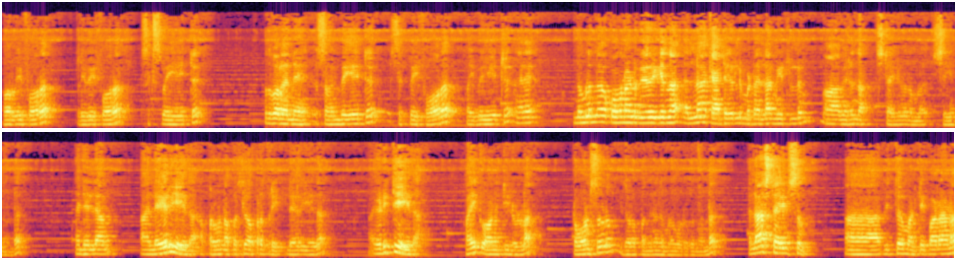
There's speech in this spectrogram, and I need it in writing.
Four by four three by four six by eight അതുപോലെ തന്നെ seven by eight six by four five by eight അങ്ങനെ നമ്മളിന്ന് കോമൺ ആയിട്ട് ഉപയോഗിക്കുന്ന എല്ലാ കാറ്റഗറിയിലും പെട്ട എല്ലാ മീറ്ററിലും വരുന്ന സ്റ്റൈലുകൾ നമ്മൾ ചെയ്യുന്നുണ്ട്. അതിന്റെ എല്ലാം ലെയർ ചെയ്ത upper one upper two upper three layer ചെയ്ത എഡിറ്റ് ചെയ്ത ഹൈ ക്വാളിറ്റിയിലുള്ള ടോൺസുകളും ഇതോടൊപ്പം തന്നെ നമ്മൾ കൊടുക്കുന്നുണ്ട്. എല്ലാ സ്റ്റൈൽസും വിത്ത് മൾട്ടിപ്പാടാണ്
